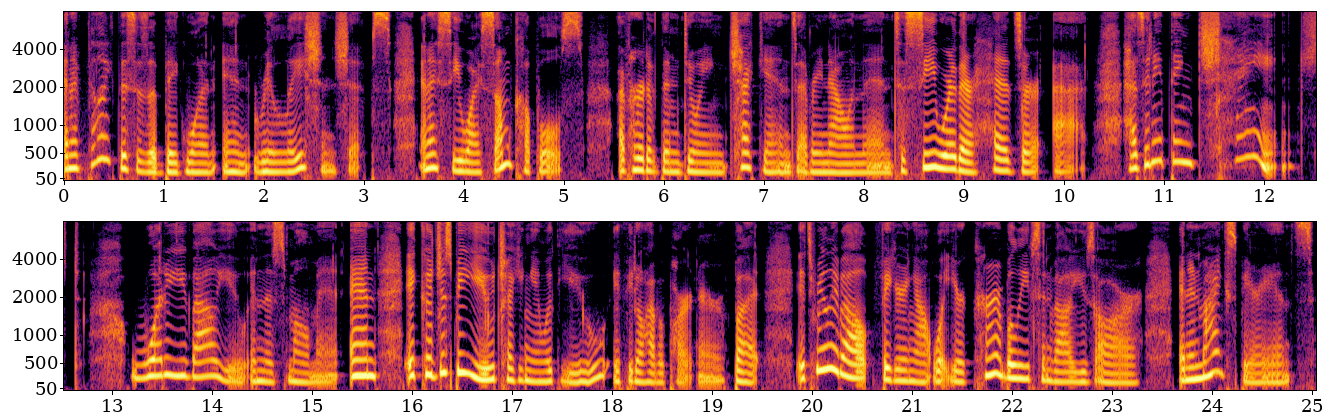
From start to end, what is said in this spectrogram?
And I feel like this is a big one in relationships. And I see why some couples, I've heard of them doing check ins every now and then to see where their heads are at. Has anything changed? What do you value in this moment? And it could just be you checking in with you if you don't have a partner, but it's really about figuring out what your current beliefs and values are. And in my experience,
